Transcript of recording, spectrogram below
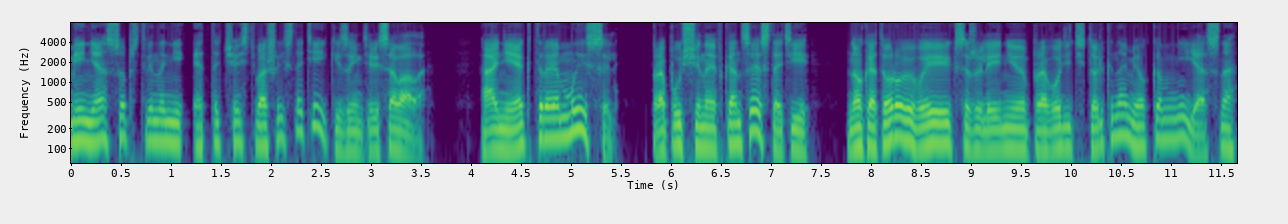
меня, собственно, не эта часть вашей статейки заинтересовала, а некоторая мысль, пропущенная в конце статьи, но которую вы, к сожалению, проводите только намеком, неясно.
